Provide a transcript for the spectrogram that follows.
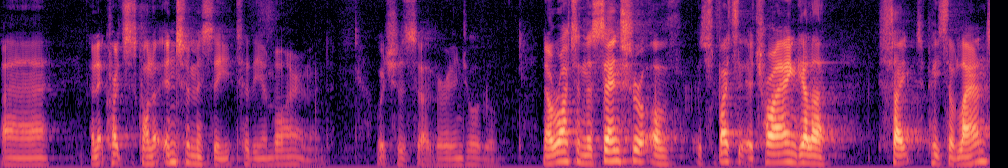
Uh, and it creates this kind of intimacy to the environment, which is uh, very enjoyable. Now, right in the center of, it's basically a triangular shaped piece of land,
